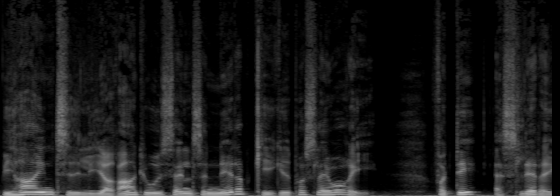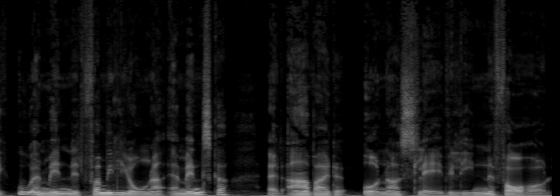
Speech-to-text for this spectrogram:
Vi har i en tidligere radioudsendelse netop kigget på slaveri, for det er slet ikke ualmindeligt for millioner af mennesker at arbejde under slavelignende forhold.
